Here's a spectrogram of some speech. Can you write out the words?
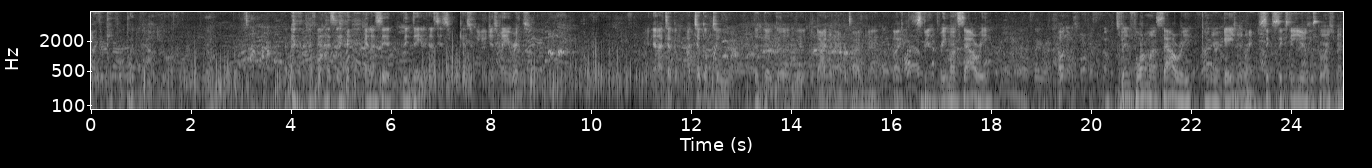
other people put value on. and I said, and I said, the data, I said, so guess who you just made rich? And then I took him, I took him to the, the, the, the, the diamond advertisement, like spend three months salary. Oh no, it's four months. Oh, spend four months salary on your engagement ring. Six, 60 years is commercial ring.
